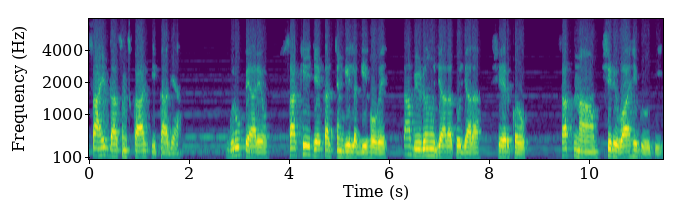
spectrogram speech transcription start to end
ਸਾਹਿਬ ਦਾ ਸੰਸਕਾਰ ਕੀਤਾ ਗਿਆ। ਗੁਰੂ ਪਿਆਰਿਓ, ਸਾਖੀ ਜੇਕਰ ਚੰਗੀ ਲੱਗੀ ਹੋਵੇ, ਤਾਂ ਵੀਡੀਓ ਨੂੰ ਜ਼ਿਆਦਾ ਤੋਂ ਜ਼ਿਆਦਾ ਸ਼ੇਅਰ ਕਰੋ। ਸਤਨਾਮ ਸ੍ਰੀ ਵਾਹਿਗੁਰੂ ਜੀ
